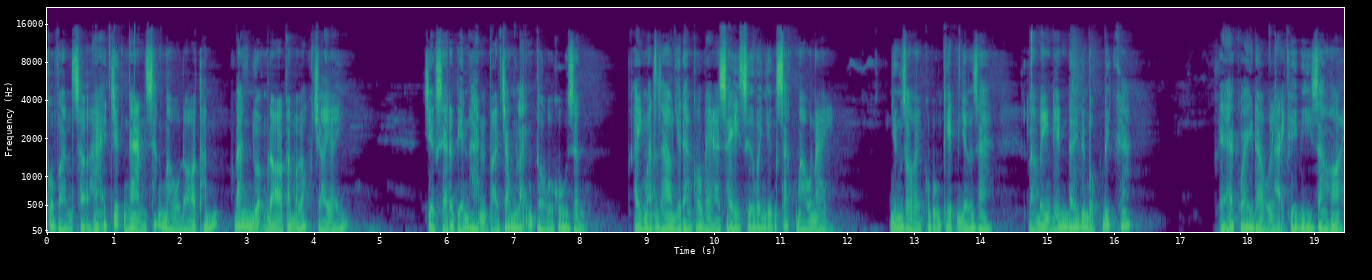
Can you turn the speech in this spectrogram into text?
Có phần sợ hãi trước ngàn sắc màu đỏ thắm Đang nhuộm đỏ cả một góc trời ấy. Chiếc xe đã tiến hẳn vào trong lãnh thổ của khu rừng. Ánh mắt Giao như đang có vẻ say sưa với những sắc màu này. Nhưng rồi cô cũng kịp nhớ ra là mình đến đây với mục đích khác. Khẽ quay đầu lại phía Vi Giao hỏi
